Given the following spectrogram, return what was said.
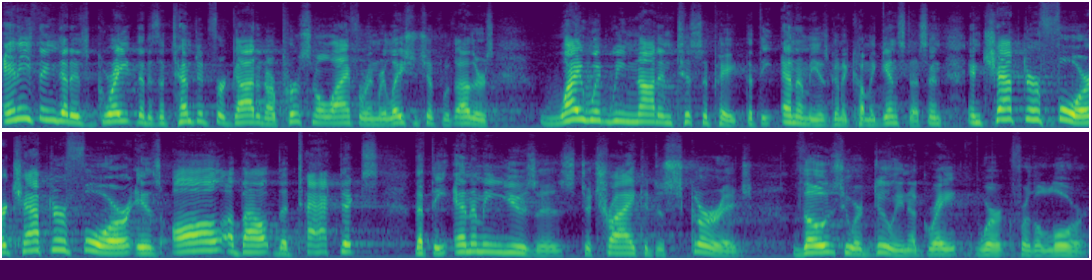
anything that is great that is attempted for God in our personal life or in relationships with others, why would we not anticipate that the enemy is going to come against us? And in chapter 4, chapter 4 is all about the tactics that the enemy uses to try to discourage those who are doing a great work for the Lord.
